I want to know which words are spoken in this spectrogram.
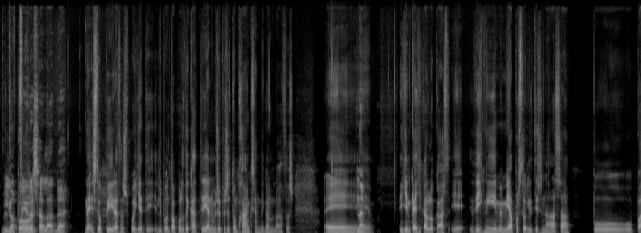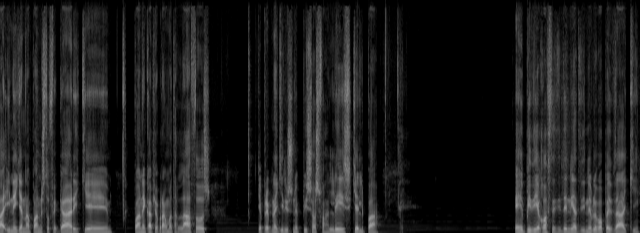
Το λοιπόν, πήρες, αλλά ναι. Ναι, στο πήρα θα σου πω γιατί. Λοιπόν, το Apollo 13 νομίζω έπαιζε Tom Hanks, αν δεν κάνω λάθος. Ε, ναι. Γενικά έχει καλό cast. Ε, δείχνει με μια αποστολή της NASA που είναι για να πάνε στο φεγγάρι και πάνε κάποια πράγματα λάθος και πρέπει να γυρίσουν πίσω ασφαλείς κλπ. Ε, επειδή εγώ αυτή την ταινία την έβλεπα παιδάκι,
